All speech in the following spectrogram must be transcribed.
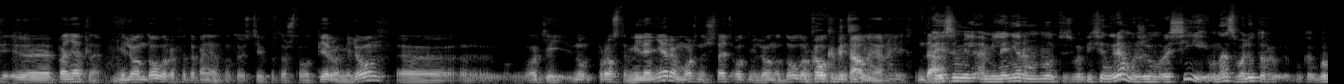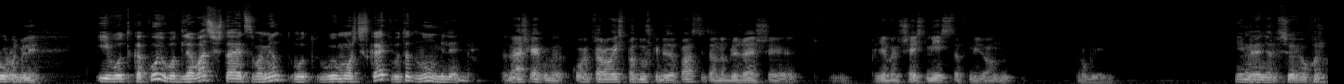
э, понятно, миллион долларов, это понятно, то есть, типа, то, что вот первый миллион, э, э, окей, ну, просто миллионером можно считать от миллиона У долларов. кого от капитал, нескольких. наверное, есть. Да. А если милли- а миллионером, ну, то есть, в объективно говоря, мы живем в России, и у нас валюта р- как бы рубль. Рубли. И вот какой вот для вас считается момент, вот вы можете сказать, вот это, ну, миллионер. Знаешь, как бы, у которого есть подушка безопасности, там на ближайшие хотя бы 6 месяцев миллион рублей. Я миллионер, все, я ухожу.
